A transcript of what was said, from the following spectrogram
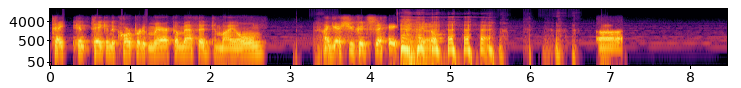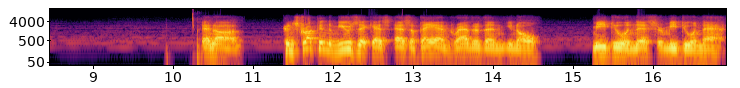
taking taking the corporate America method to my own, I guess you could say. you know? uh, and uh, constructing the music as as a band rather than you know me doing this or me doing that.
